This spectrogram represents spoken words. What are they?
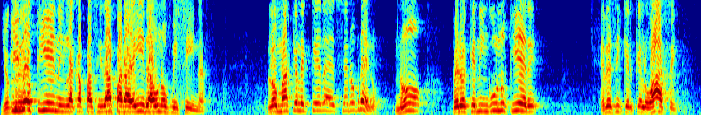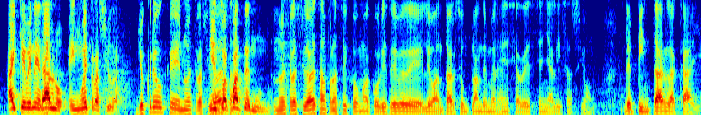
y no tienen la capacidad para ir a una oficina. Lo más que le queda es ser obrero. No, pero es que ninguno quiere. Es decir, que el que lo hace hay que venerarlo en nuestra ciudad. Yo creo que nuestra ciudad, y en toda parte del mundo. nuestra ciudad de San Francisco de Macorís debe de levantarse un plan de emergencia de señalización de pintar la calle.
